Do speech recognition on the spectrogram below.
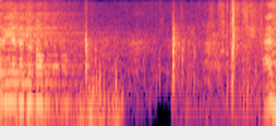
എറിയാനെത്തുന്നു As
